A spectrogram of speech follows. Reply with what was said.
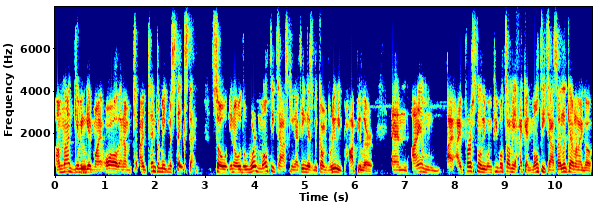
I'm not giving it my all, and I'm t- I tend to make mistakes then. So you know, the word multitasking I think has become really popular, and I am I, I personally, when people tell me I can multitask, I look at them and I go,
